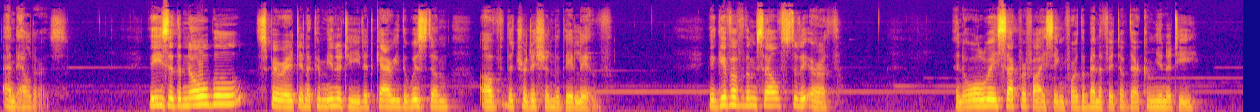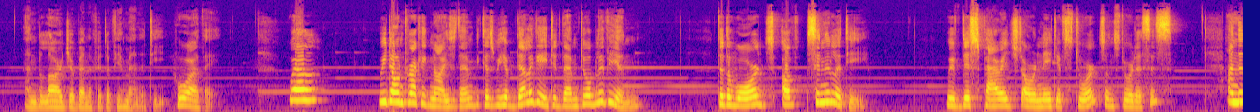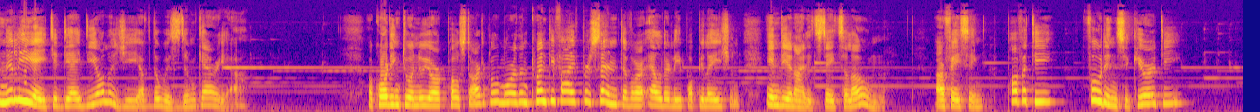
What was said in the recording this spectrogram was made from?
and elders. These are the noble spirit in a community that carry the wisdom of the tradition that they live. They give of themselves to the earth and always sacrificing for the benefit of their community and the larger benefit of humanity. Who are they? Well, we don't recognize them because we have delegated them to oblivion, to the wards of senility. We've disparaged our native stewards and stewardesses and annihilated the ideology of the wisdom carrier. According to a New York Post article, more than 25% of our elderly population in the United States alone are facing poverty, food insecurity,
